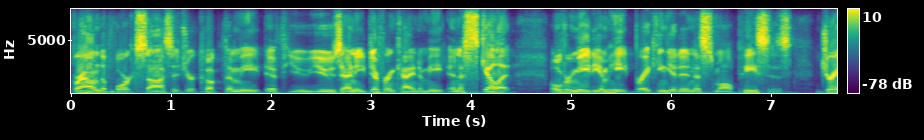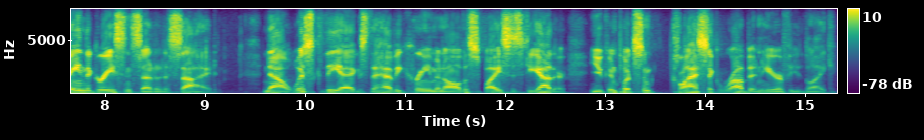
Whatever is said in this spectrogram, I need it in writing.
Brown the pork sausage or cook the meat if you use any different kind of meat in a skillet over medium heat, breaking it into small pieces. Drain the grease and set it aside. Now, whisk the eggs, the heavy cream, and all the spices together. You can put some classic rub in here if you'd like.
